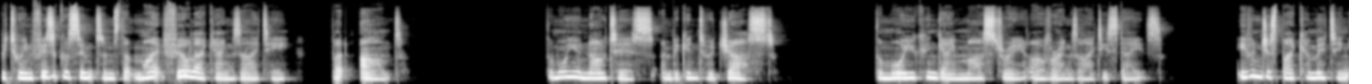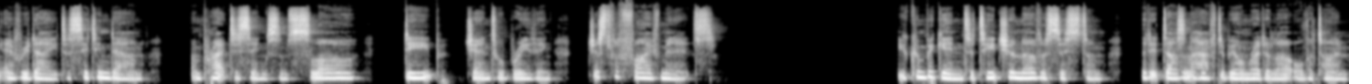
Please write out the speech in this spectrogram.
between physical symptoms that might feel like anxiety but aren't. The more you notice and begin to adjust, the more you can gain mastery over anxiety states even just by committing every day to sitting down and practicing some slow, deep, gentle breathing just for five minutes. You can begin to teach your nervous system that it doesn't have to be on red alert all the time.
